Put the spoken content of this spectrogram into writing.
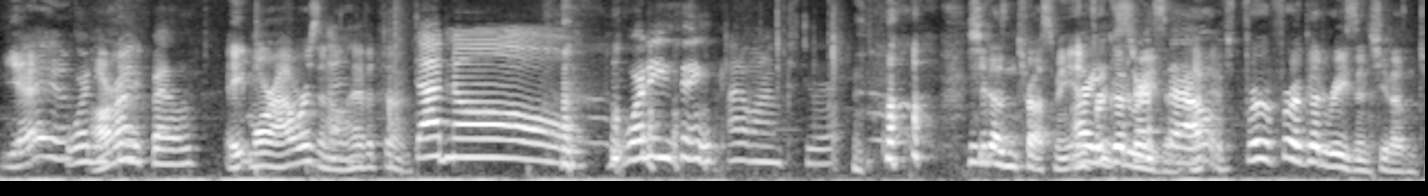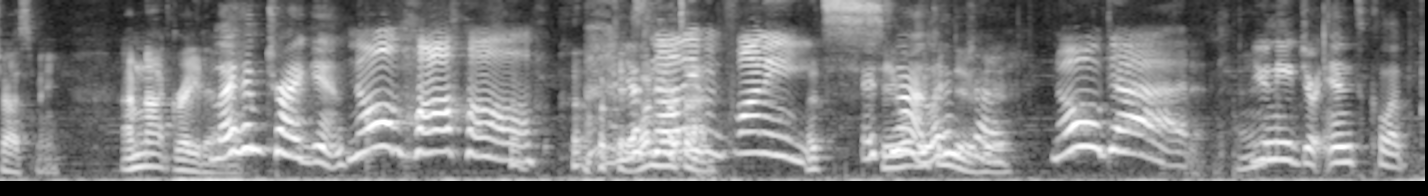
Yeah, yeah. What do you All right. think, Bella? Eight more hours and I'll I- have it done. Dad, no. What do you think? I don't want him to do it. she doesn't trust me, and Are for you good stressed reason. out? I- for for a good reason, she doesn't trust me. I'm not great at. Let him try again. No, Mom. okay, It's one It's more not time. even funny. Let's It's see not, what we let can him do try. here. No, Dad. You need your ends clipped.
